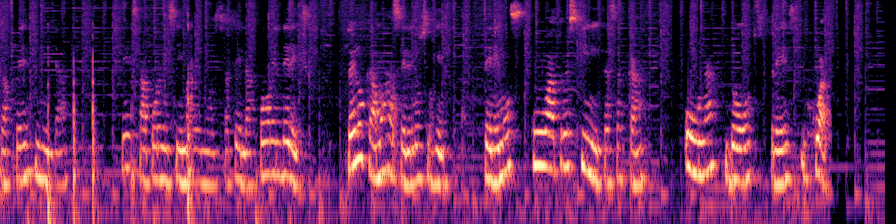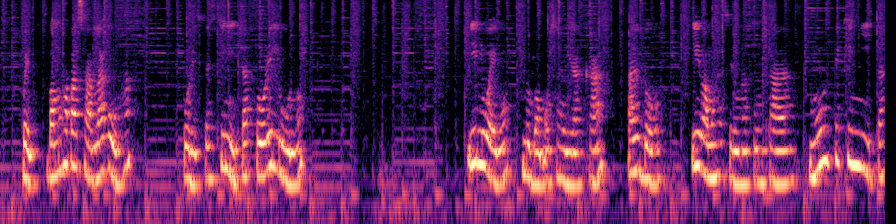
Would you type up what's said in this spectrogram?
La puedes mirar que está por encima de nuestra tela por el derecho. Entonces lo que vamos a hacer es lo siguiente. Tenemos cuatro esquinitas acá. Una, dos, tres y cuatro. Bueno, vamos a pasar la aguja por esta esquinita, por el 1 y luego nos vamos a ir acá al 2 y vamos a hacer una puntada muy pequeñita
